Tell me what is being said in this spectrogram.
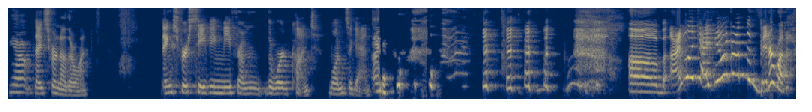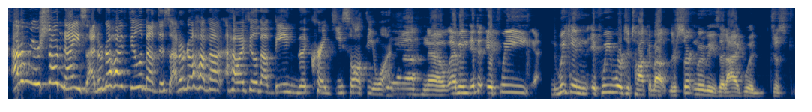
Yeah. Thanks for another one. Thanks for saving me from the word cunt once again. um, I like. I feel like I'm the bitter one. Adam, you're so nice. I don't know how I feel about this. I don't know how about how I feel about being the cranky, salty one. Yeah, no. I mean, it, if we we can, if we were to talk about, there's certain movies that I would just,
